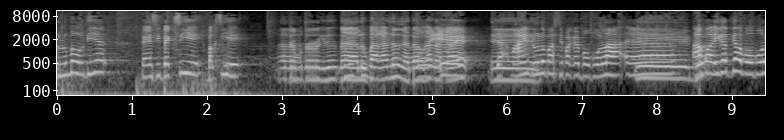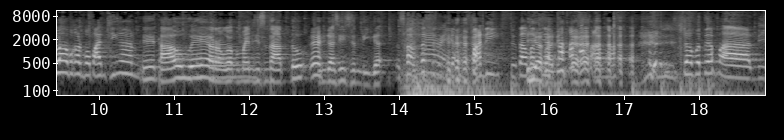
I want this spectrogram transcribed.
Dulu mah ultinya kayak si Baxie, Baxie. Muter-muter gitu. Nah lupa kan lo, gak tahu kan oh, Akai. Iya. Ya, main dulu pasti pakai bawa bola. Ya. Eh, gua- Apa ingat gak bawa bola bukan bawa pancingan? Eh, tahu gue, orang gue pemain season 1, Eh. enggak sih season 3. Sama Fani dapatnya. Iya, Fani. Sama. Dapatnya Fani.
